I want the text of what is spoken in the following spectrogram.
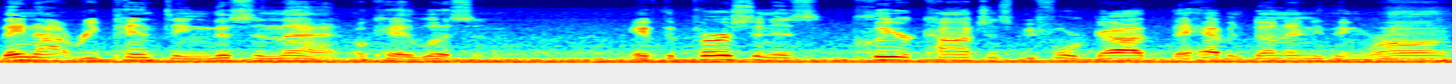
they not repenting, this and that, okay, listen. If the person is clear conscience before God, they haven't done anything wrong,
